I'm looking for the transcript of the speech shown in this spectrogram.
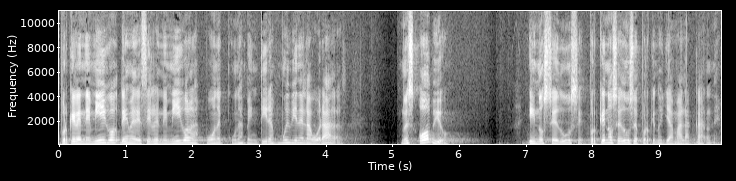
Porque el enemigo, déjeme decir, el enemigo las pone con unas mentiras muy bien elaboradas. No es obvio. Y nos seduce. ¿Por qué nos seduce? Porque nos llama a la carne.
